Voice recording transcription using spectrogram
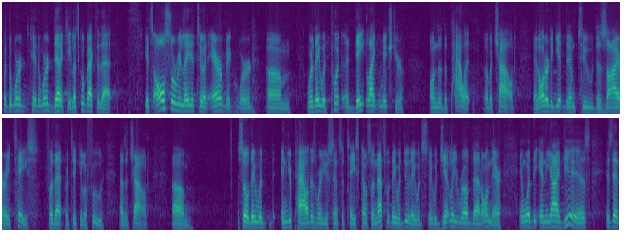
with the word, okay, the word dedicate, let's go back to that. It's also related to an Arabic word um, where they would put a date like mixture on the, the palate of a child in order to get them to desire a taste for that particular food as a child. Um, so they would, in your palate is where your sense of taste comes from, and that's what they would do. They would, they would gently rub that on there. And, what the, and the idea is, is that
